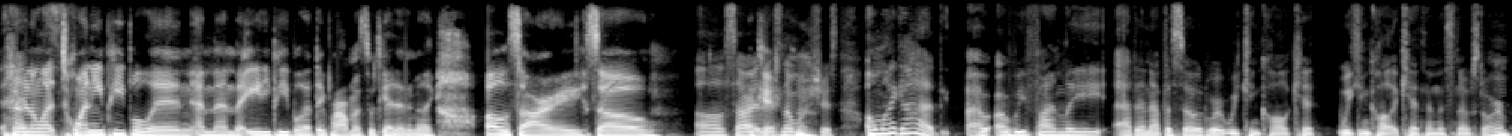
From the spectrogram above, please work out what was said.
They're gonna let 20 people in, and then the 80 people that they promised would get in and be like, "Oh, sorry." So Oh, sorry. Okay. There's no more shoes. Oh my God, are, are we finally at an episode where we can call Kith? We can call it Kith in the snowstorm.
